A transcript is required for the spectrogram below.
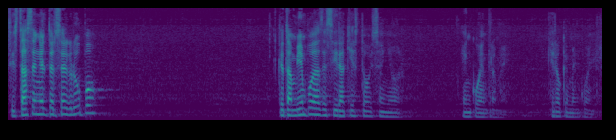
Si estás en el tercer grupo, que también puedas decir, aquí estoy, Señor, encuéntrame. Quiero que me encuentres.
